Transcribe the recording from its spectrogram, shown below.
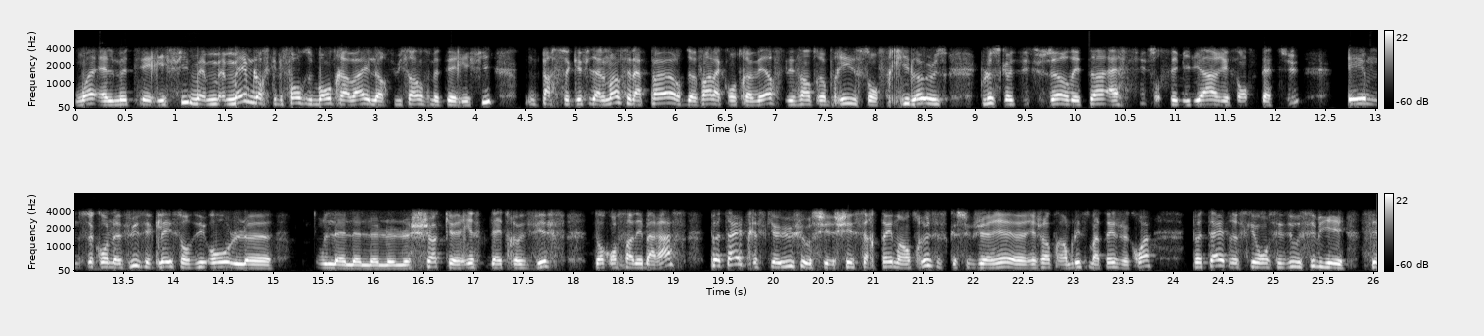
Moi, elle me terrifie. Même lorsqu'ils font du bon travail, leur puissance me terrifie parce que finalement, c'est la peur devant la controverse. Les entreprises sont frileuses plus qu'un diffuseur d'État assis sur ses milliards et son statut. Et ce qu'on a vu, c'est que là, ils se sont dit, oh, le, le, choc risque d'être vif, donc on s'en débarrasse. Peut-être est-ce qu'il y a eu chez, certains d'entre eux, c'est ce que suggérait euh, Régent Tremblay ce matin, je crois, peut-être est-ce qu'on s'est dit aussi, c'est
